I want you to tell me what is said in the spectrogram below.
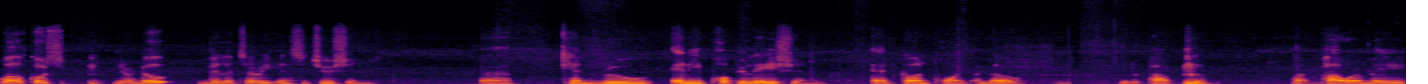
Well, of course, you know, no military institution uh, can rule any population at gunpoint alone. You know, power, power may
